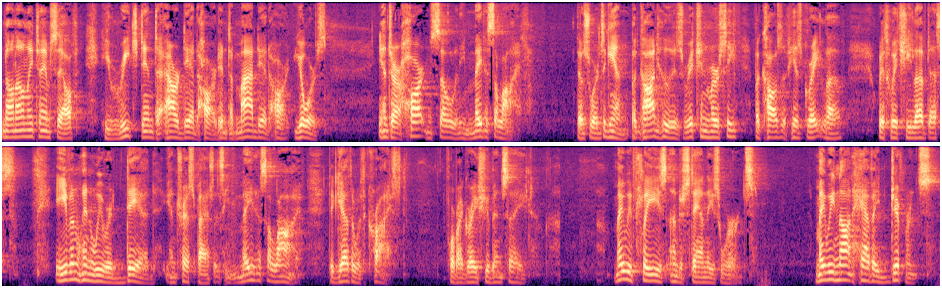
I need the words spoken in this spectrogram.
known only to Himself, He reached into our dead heart, into my dead heart, yours into our heart and soul, and He made us alive. Those words again. But God, who is rich in mercy because of His great love with which He loved us, even when we were dead in trespasses, He made us alive together with Christ. For by grace you've been saved. May we please understand these words. May we not have a difference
